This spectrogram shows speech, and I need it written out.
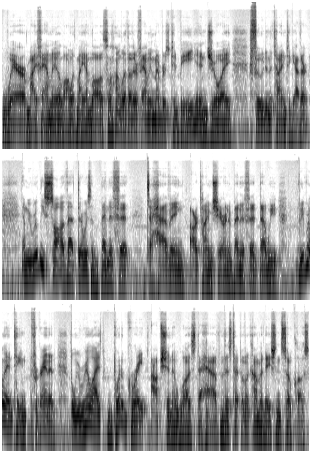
where my family, along with my in laws, along with other family members, could be, enjoy food and the time together. And we really saw that there was a benefit to having our timeshare and a benefit that we, we really had taken for granted, but we realized what a great option it was to have this type of accommodation so close.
